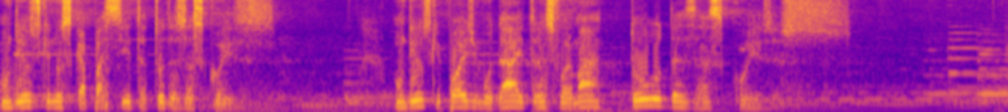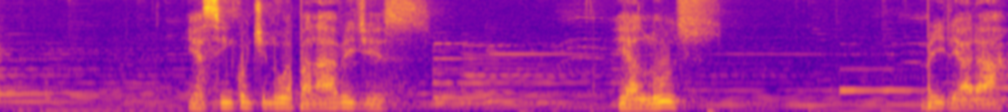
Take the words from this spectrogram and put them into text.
Um Deus que nos capacita todas as coisas. Um Deus que pode mudar e transformar todas as coisas. E assim continua a palavra e diz: E a luz brilhará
